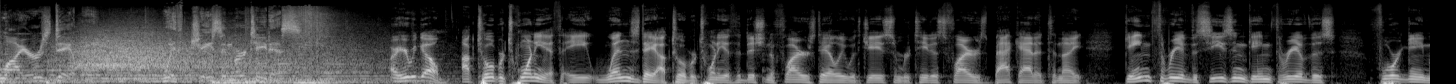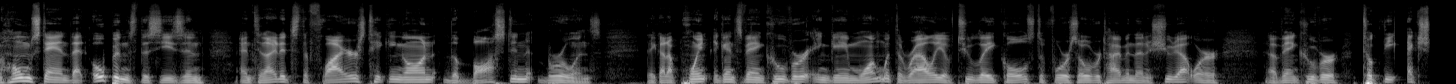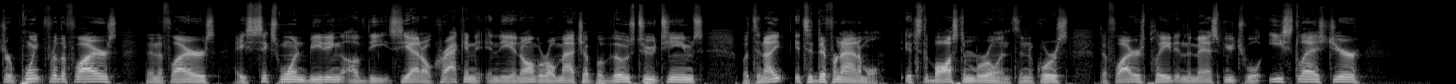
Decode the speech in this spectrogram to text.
Flyers Daily with Jason Myrtetus. All right, here we go. October 20th, a Wednesday, October 20th edition of Flyers Daily with Jason Myrtetus. Flyers back at it tonight. Game three of the season, game three of this four game homestand that opens the season. And tonight it's the Flyers taking on the Boston Bruins. They got a point against Vancouver in game one with the rally of two late goals to force overtime and then a shootout where uh, Vancouver took the extra point for the Flyers. Then the Flyers, a 6 1 beating of the Seattle Kraken in the inaugural matchup of those two teams. But tonight, it's a different animal. It's the Boston Bruins. And of course, the Flyers played in the Mass Mutual East last year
